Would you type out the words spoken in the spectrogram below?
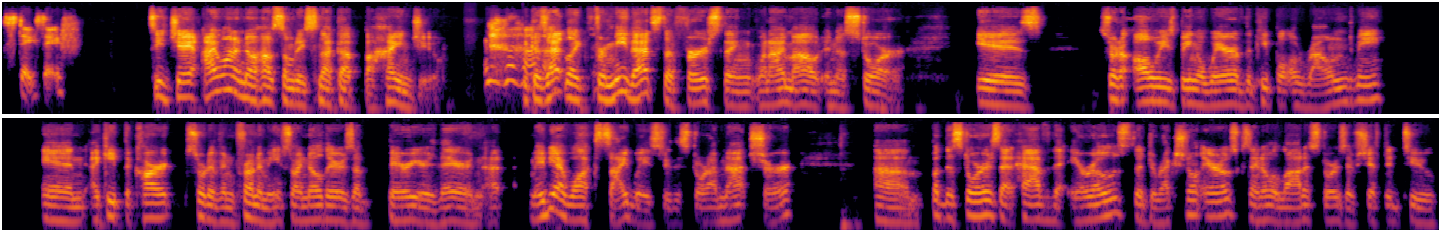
stay safe. See, Jay, I want to know how somebody snuck up behind you. because that like for me that's the first thing when i'm out in a store is sort of always being aware of the people around me. And i keep the cart sort of in front of me so i know there's a barrier there and I, maybe i walk sideways through the store i'm not sure. Um, but the stores that have the arrows the directional arrows because i know a lot of stores have shifted to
